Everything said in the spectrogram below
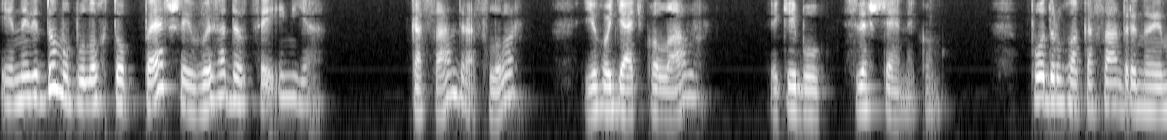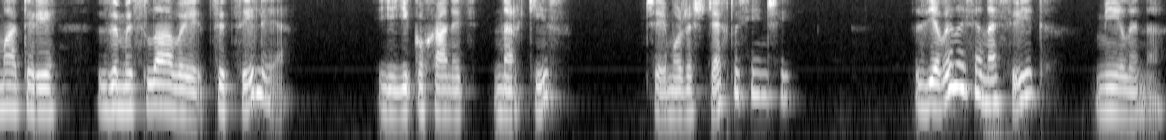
І невідомо було, хто перший вигадав це ім'я Касандра, Флор, його дядько Лавр, який був священником, подруга Касандриної матері Земислави Цицилія, її коханець Наркіс, чи, може, ще хтось інший. З'явилася на світ Мілина,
